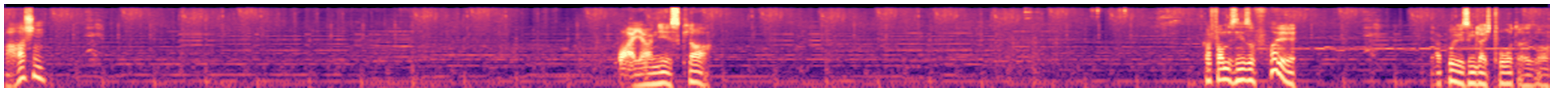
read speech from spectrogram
Verarschen? Ja, nee, ist klar. Gott, warum ist denn hier so voll? Ja, cool, wir sind gleich tot, also.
